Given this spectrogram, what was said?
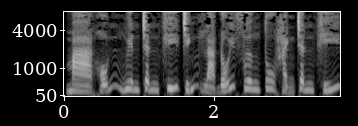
mà hỗn nguyên chân khí chính là đối phương tu hành chân khí.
